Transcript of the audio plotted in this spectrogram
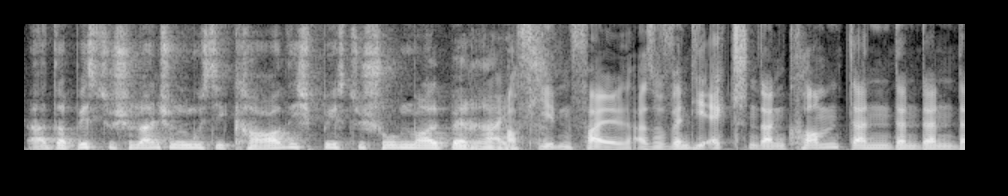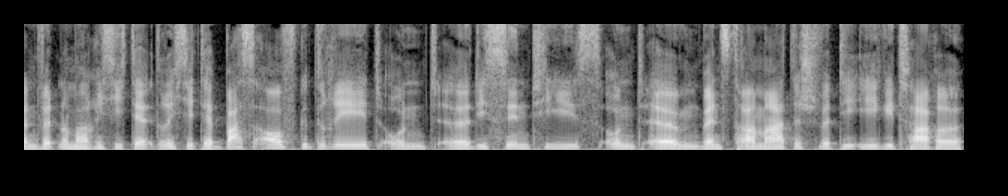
äh, da bist du schon allein schon musikalisch, bist du schon mal bereit. Auf jeden Fall. Also wenn die Action dann kommt, dann, dann, dann, dann wird nochmal richtig der, richtig der Bass aufgedreht und äh, die Synthes und ähm, wenn es dramatisch wird, die E-Gitarre.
